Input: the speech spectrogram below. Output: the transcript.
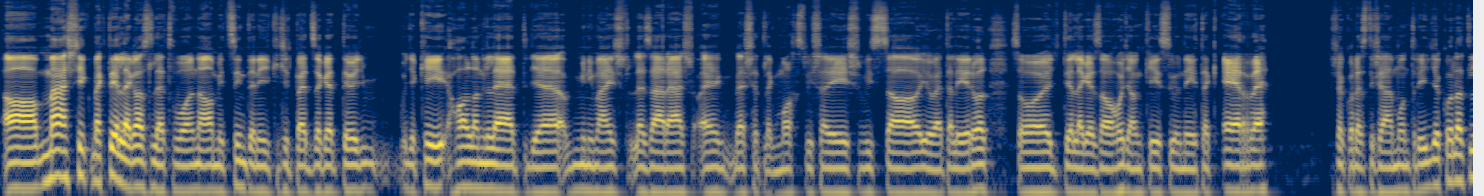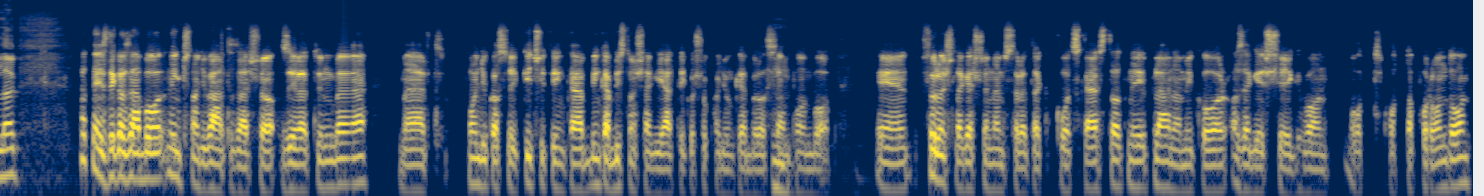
A másik meg tényleg az lett volna, amit szintén így kicsit pedzegette, hogy ugye ké, hallani lehet ugye minimális lezárás, esetleg max viselés visszajöveteléről, szóval hogy tényleg ez a hogyan készülnétek erre és akkor ezt is elmondta így gyakorlatilag. Hát nézd, igazából nincs nagy változás az életünkben, mert mondjuk azt, hogy egy kicsit inkább, inkább biztonsági játékosok vagyunk ebből a hmm. szempontból. Én fölöslegesen nem szeretek kockáztatni, pláne amikor az egészség van ott, ott a porondon,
